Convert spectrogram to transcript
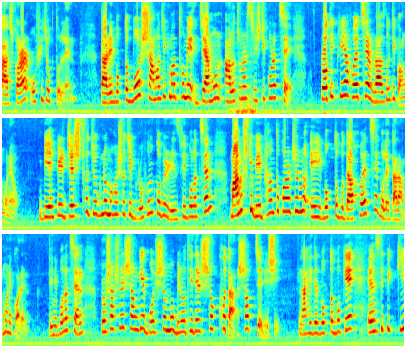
কাজ করার অভিযোগ তুললেন। তার এ বক্তব্য সামাজিক মাধ্যমে যেমন আলোচনার সৃষ্টি করেছে, প্রতিক্রিয়া হয়েছে রাজনৈতিক অঙ্গনেও। বিএনপির জ্যেষ্ঠ যুগ্ম মহাসচিব রুহুল কবির রিজভি বলেছেন, মানুষকে বিভ্রান্ত করার জন্য এই বক্তব্য দেওয়া হয়েছে বলে তারা মনে করেন। তিনি বলেছেন, প্রশাসনের সঙ্গে বৈষম্য বিরোধীদের সক্ষতা সবচেয়ে বেশি। নাহিদের বক্তব্যকে এনসিপি কি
